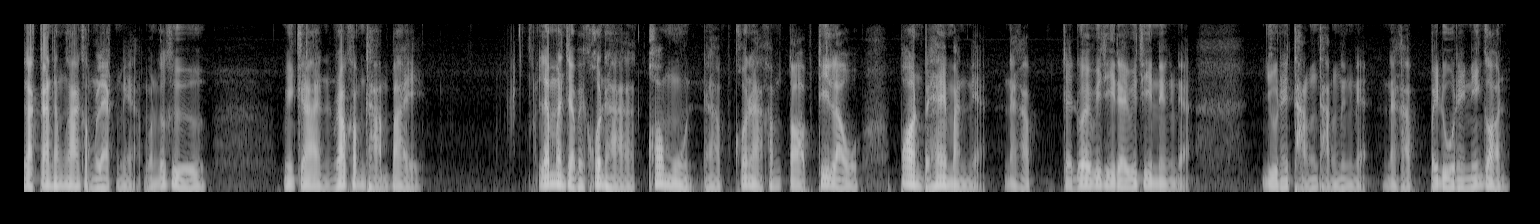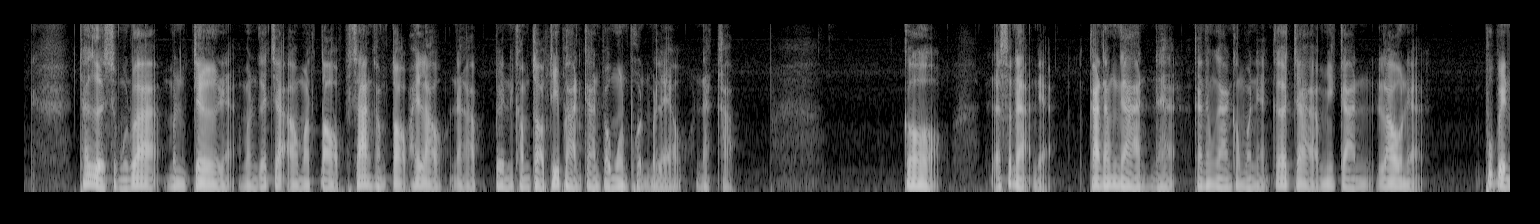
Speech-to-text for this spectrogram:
หลักการทำงานของ Lag เนี่ย มันก็คือ มีการรับคำถามไป แล้วมันจะไปค้นหาข้อมูลนะครับ ค้นหาคำตอบที่เราป้อนไปให้มันเนี่ยนะครับ จะด้วยวิธีใดวิธีหนึ่งเนี่ยอยู่ในถังถังหนึ่งเนี่ยนะครับ ไปดูในนี้ก่อน ถ้าเกิดสมมุติว่ามันเจอเนี่ยมันก็จะเอามาตอบสร้างคำตอบให้เรานะครับ เป็นคำตอบที่ผ่านการประมวลผลมาแล้วนะครับ ก็ลักษณะเนี่ยการทำงานนะฮะการทำงานของมันเนี่ยก็จะมีการเราเนี่ยผู้เป็น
